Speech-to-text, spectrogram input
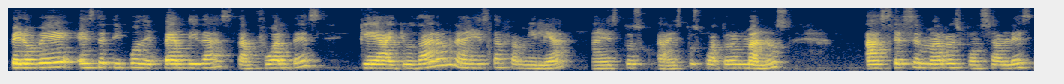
Pero ve este tipo de pérdidas tan fuertes que ayudaron a esta familia a estos, a estos cuatro hermanos a hacerse más responsables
